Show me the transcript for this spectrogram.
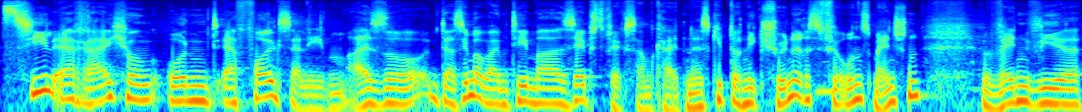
Zielerreichung und Erfolgserleben. Also da sind wir beim Thema Selbstwirksamkeit. Ne? Es gibt doch nichts Schöneres für uns Menschen, wenn wir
